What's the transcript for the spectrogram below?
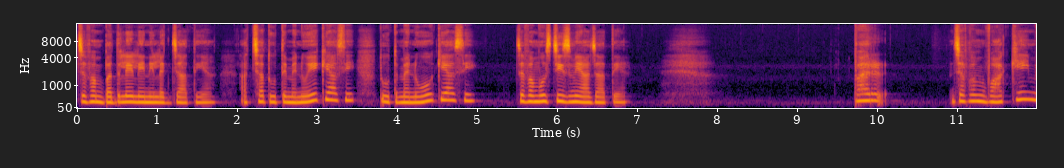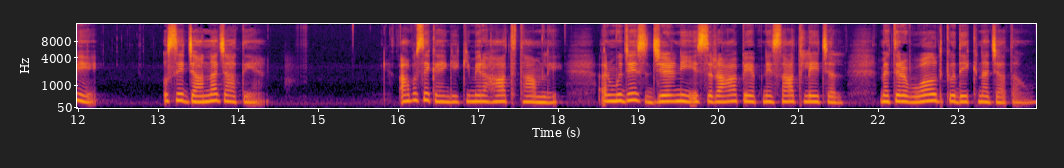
जब हम बदले लेने लग जाते हैं अच्छा तू तो मैनू ये क्या सी? तू तो मैनू वो क्या सी? जब हम उस चीज़ में आ जाते हैं पर जब हम वाकई में उसे जानना चाहते हैं, आप उसे कहेंगे कि मेरा हाथ थाम ले और मुझे इस जर्नी, इस राह पे अपने साथ ले चल। मैं तेरे वर्ल्ड को देखना चाहता हूँ।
